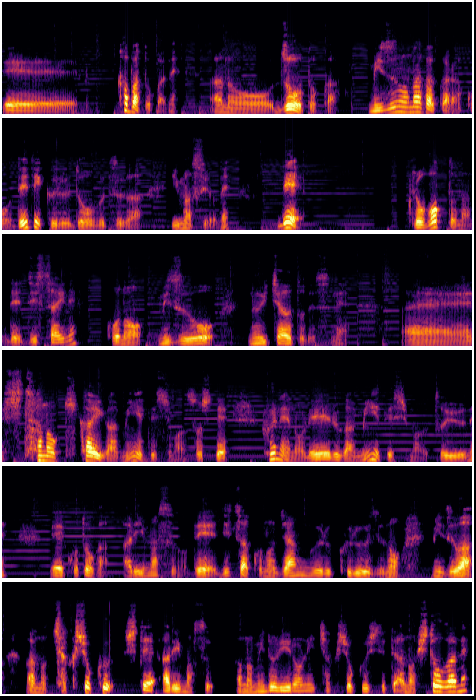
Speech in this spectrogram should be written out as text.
えー、カバとかね、あの、象とか、水の中からこう出てくる動物がいますよね。で、ロボットなんで実際ね、この水を抜いちゃうとですね、えー、下の機械が見えてしまう。そして船のレールが見えてしまうというね、えことがありますので、実はこのジャングルクルーズの水は、あの、着色してあります。あの、緑色に着色してて、あの、人がね、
